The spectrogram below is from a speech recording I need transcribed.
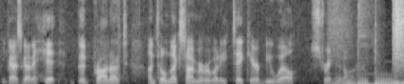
You guys got a hit, good product. Until next time, everybody, take care, be well, strength and honor.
